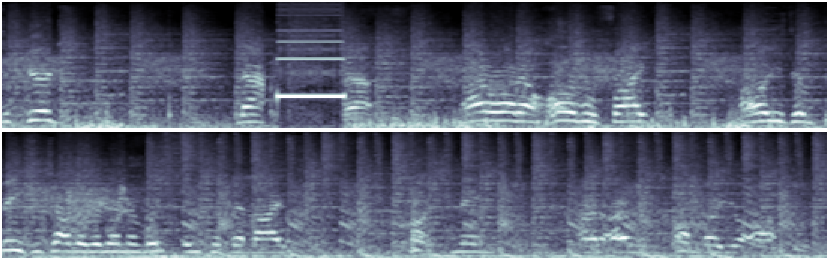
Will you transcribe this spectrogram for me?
a good. Nah. Yeah. I want a horrible fight. I want you to beat each other within a week into their lives. Touch me, and I will combo your asses.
